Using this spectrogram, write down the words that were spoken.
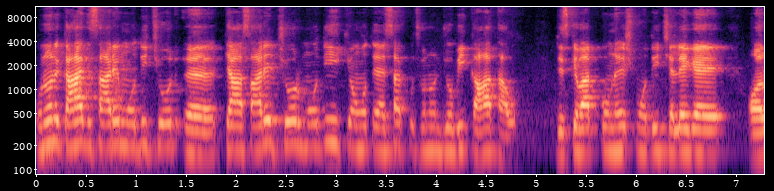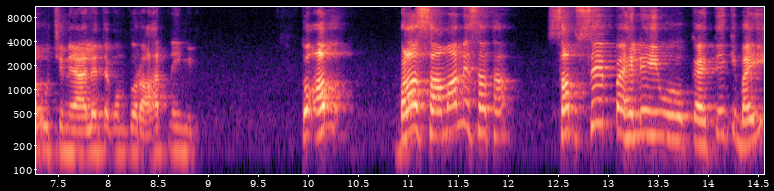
उन्होंने कहा कि सारे मोदी चोर क्या सारे चोर मोदी ही क्यों होते हैं, ऐसा कुछ उन्होंने जो भी कहा था वो, जिसके बाद पुनेश मोदी चले गए और उच्च न्यायालय तक उनको राहत नहीं मिली। तो अब बड़ा सामान्य सा था। सबसे पहले ही वो कहते कि भाई,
